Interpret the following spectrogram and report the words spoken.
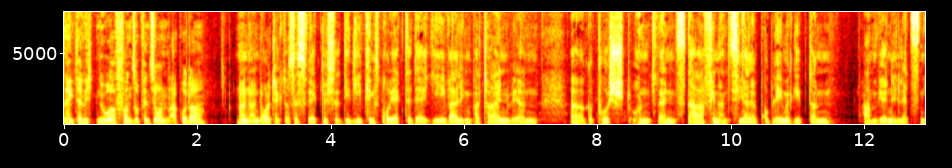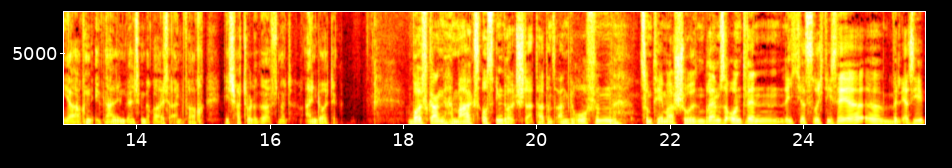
hängt ja nicht nur von Subventionen ab, oder? Nein, eindeutig. Das ist wirklich, die Lieblingsprojekte der jeweiligen Parteien werden äh, gepusht. Und wenn es da finanzielle Probleme gibt, dann haben wir in den letzten Jahren, egal in welchem Bereich, einfach die Schatulle geöffnet. Eindeutig. Wolfgang Marx aus Ingolstadt hat uns angerufen zum Thema Schuldenbremse und wenn ich es richtig sehe, äh, will er sie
